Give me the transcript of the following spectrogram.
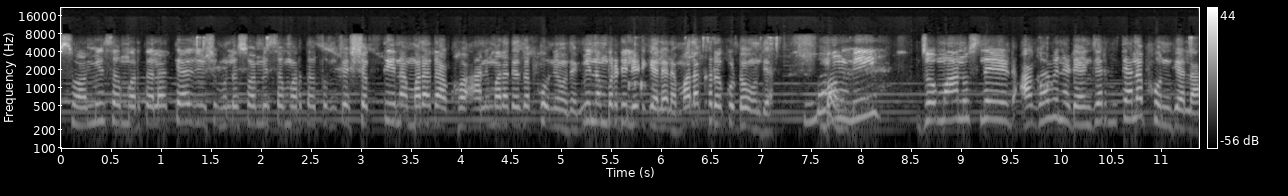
स्वामी समर्थाला त्या दिवशी म्हणलं स्वामी समर्थ तुमच्या शक्तीनं मला दाखवा आणि मला त्याचा फोन येऊ द्या मी नंबर डिलीट केलेला मला खरं कुठं होऊ द्या? मग. मी जो माणूस लय आगावी ना डेंजर मी त्याला फोन केला.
